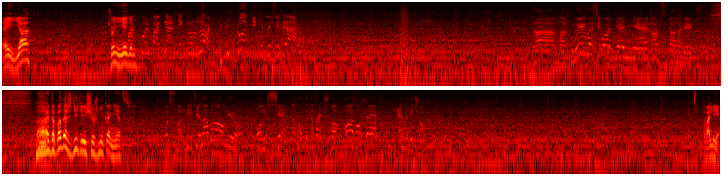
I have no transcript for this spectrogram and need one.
Эй, я? Чё не едем? Какой Да, Маквина сегодня не остановить. Ай, да подождите, еще ж не конец. Посмотрите на молнию! Он всем готов доказать, что он уже не новичок. Отвали.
